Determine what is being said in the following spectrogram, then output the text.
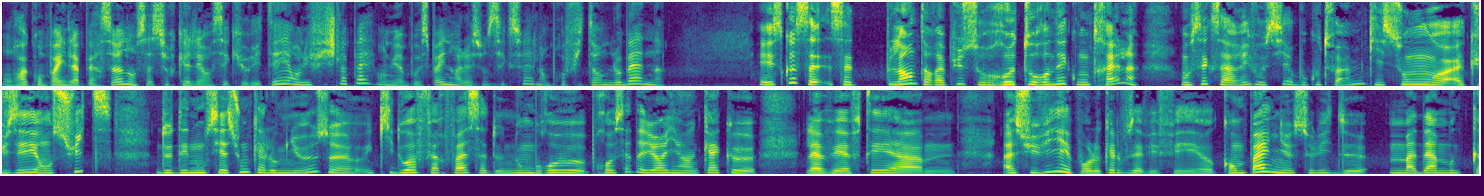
on raccompagne la personne, on s'assure qu'elle est en sécurité, on lui fiche la paix, on lui impose pas une relation sexuelle en profitant de l'aubaine. Et est-ce que cette plainte aurait pu se retourner contre elle? On sait que ça arrive aussi à beaucoup de femmes qui sont euh, accusées ensuite de dénonciation calomnieuse, euh, qui doivent faire face à de nombreux procès. D'ailleurs, il y a un cas que la VFT a, a suivi et pour lequel vous avez fait euh, campagne, celui de Madame K,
